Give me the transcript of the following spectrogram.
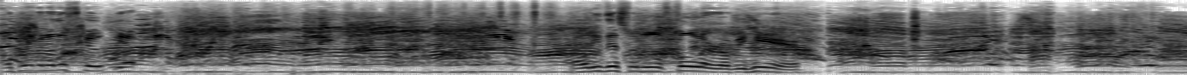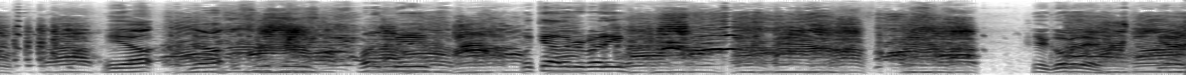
I do have another scoop, yep. I'll leave this one a little fuller over here. Yeah, yeah, pardon me. Look out, everybody. Here, go over there. Get out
